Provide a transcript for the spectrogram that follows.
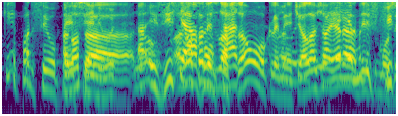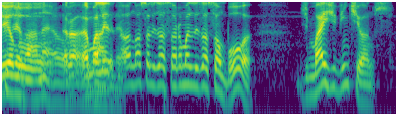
Quem pode ser o PSL? A nossa, ah, não, existe a, nossa vontade... legislação, Clemente, ela já era é desse modelo. De levar, né, era, é uma, a nossa legislação era uma legislação boa de mais de 20 anos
